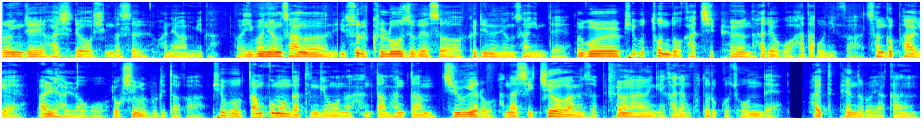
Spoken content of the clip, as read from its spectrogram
드로잉제이 화실에 오신 것을 환영합니다. 어, 이번 영상은 입술 클로즈업해서 그리는 영상인데 얼굴 피부톤도 같이 표현하려고 하다 보니까 성급하게 빨리 하려고 욕심을 부리다가 피부 땀구멍 같은 경우는 한 땀 한 땀 지우개로 하나씩 지워가면서 표현하는 게 가장 부드럽고 좋은데 화이트펜으로 약간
